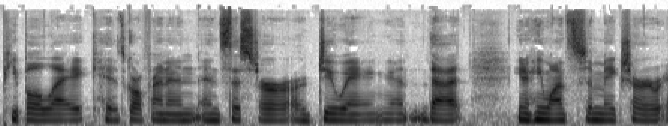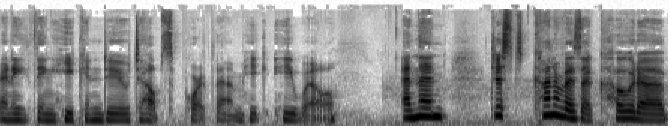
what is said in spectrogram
people like his girlfriend and, and sister are doing and that, you know, he wants to make sure anything he can do to help support them, he, he will. And then, just kind of as a coda,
